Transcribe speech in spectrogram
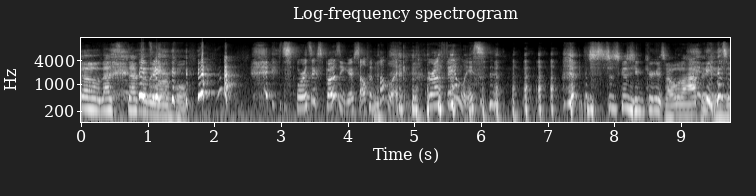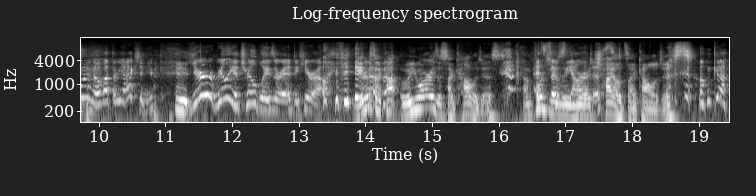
no, that's definitely harmful. It's, or it's exposing yourself in public around families. just just because you're curious about what'll happen. you just want to know about the reaction. You're, Hey. you're really a trailblazer and a hero. You you're a psycho- well, you are as a psychologist. Unfortunately, you're a child psychologist. Oh god.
